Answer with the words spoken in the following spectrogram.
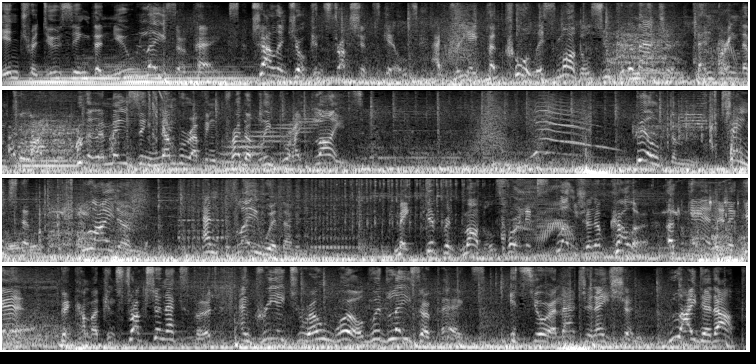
Introducing the new laser pegs. Challenge your construction skills and create the coolest models you can imagine. Then bring them to life with an amazing number of incredibly bright lights. Build them, change them, light them, and play with them. Make different models for an explosion of color, again and again. Become a construction expert and create your own world with laser pegs. It's your imagination. Light it up.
